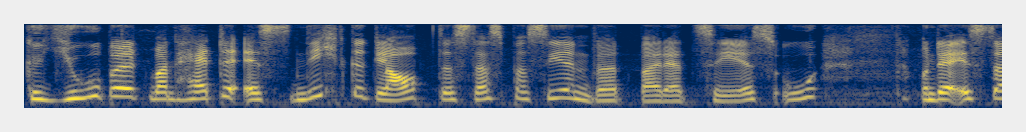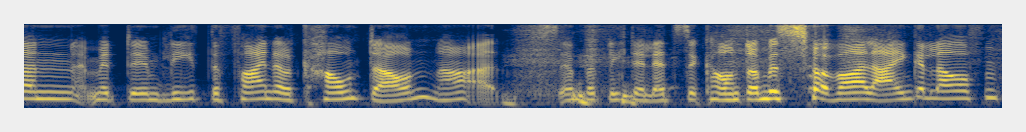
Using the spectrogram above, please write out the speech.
gejubelt. Man hätte es nicht geglaubt, dass das passieren wird bei der CSU. Und er ist dann mit dem Lied The Final Countdown, na, ist ja wirklich der letzte Countdown bis zur Wahl eingelaufen.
